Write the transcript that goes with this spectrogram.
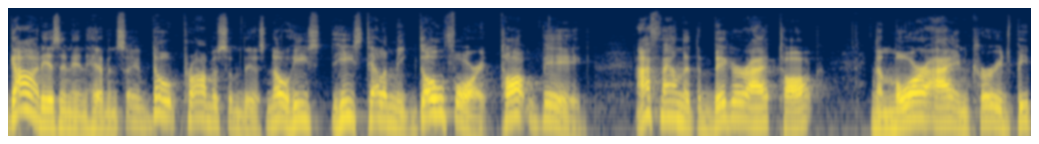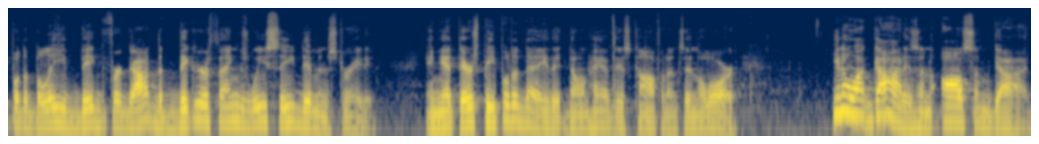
God isn't in heaven saying, Don't promise them this. No, He's, he's telling me, Go for it, talk big. I found that the bigger I talk, the more I encourage people to believe big for God, the bigger things we see demonstrated. And yet there's people today that don't have this confidence in the Lord. You know what? God is an awesome God.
